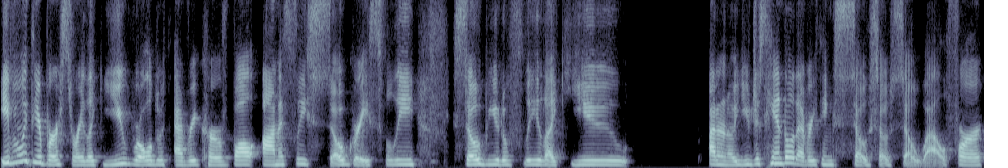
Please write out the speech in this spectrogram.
even with your birth story like you rolled with every curveball honestly so gracefully so beautifully. Like you i don't know you just handled everything so so so well for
